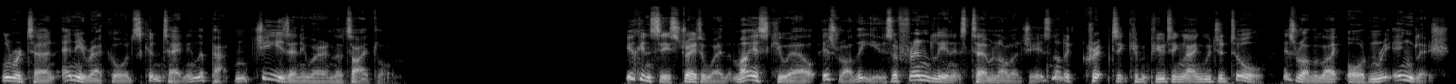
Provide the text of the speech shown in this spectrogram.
will return any records containing the pattern cheese anywhere in the title. You can see straight away that MySQL is rather user-friendly in its terminology. It's not a cryptic computing language at all. It's rather like ordinary English,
